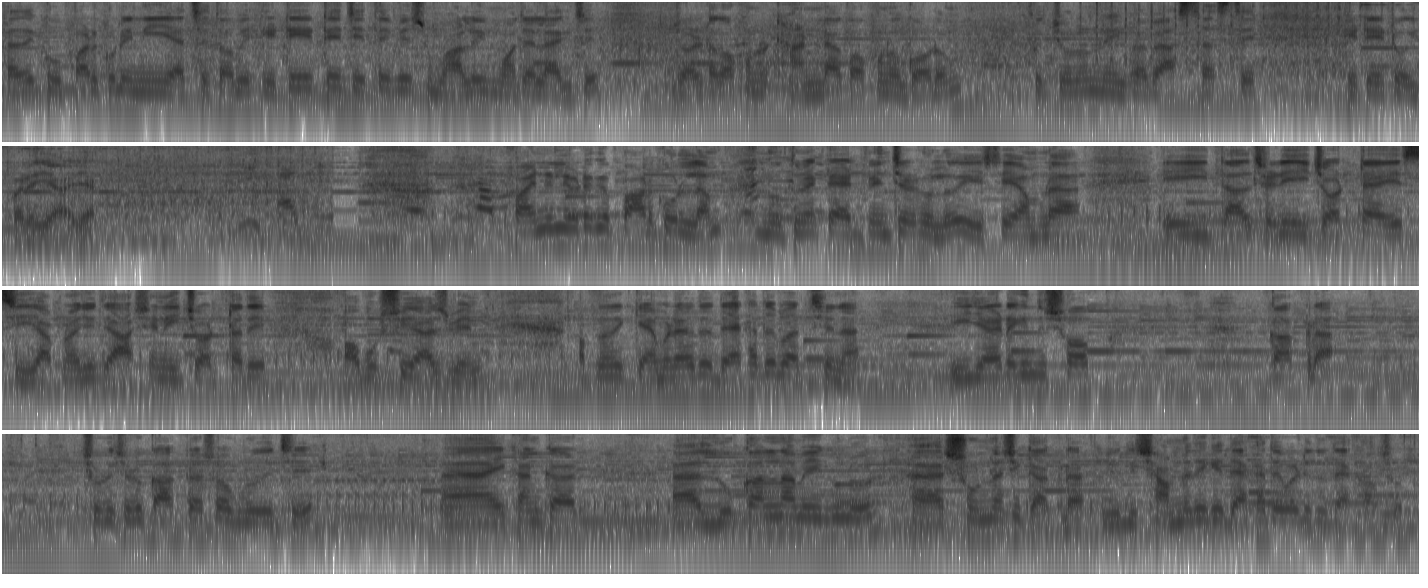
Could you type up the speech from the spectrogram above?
তাদেরকে ওপার করে নিয়ে যাচ্ছে। তবে হেঁটে হেঁটে যেতে বেশ ভালোই মজা লাগছে। জলটা কখনো ঠান্ডা, কখনো গরম। তো চলুন এইভাবে আস্তে আস্তে হেঁটে হেঁটে ওই পারে যাওয়া যাক। ফাইনালি ওটাকে পার করলাম। নতুন একটা অ্যাডভেঞ্চার হলো, এসে আমরা এই তালসারি এই চটটা এসেছি। আপনারা যদি আসেন এই চটটাতে অবশ্যই আসবেন। আপনাদের ক্যামেরা হয়তো দেখাতে পাচ্ছি না। এই জায়গাটা কিন্তু সব কাঁকড়া। ছোট ছোট কাঁকড়া সব রয়েছে। এখানকার লোকাল নাম এগুলোর সন্ন্যাসী কাঁকড়া। যদি সামনে থেকে দেখাতে পারি, তো দেখা ছোট্ট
